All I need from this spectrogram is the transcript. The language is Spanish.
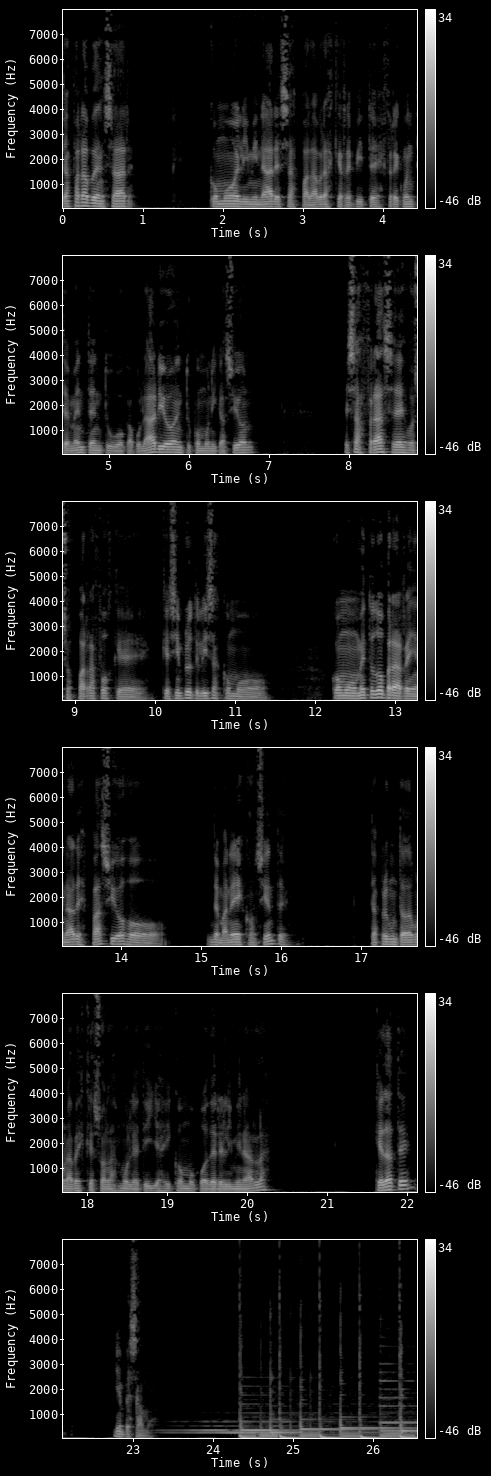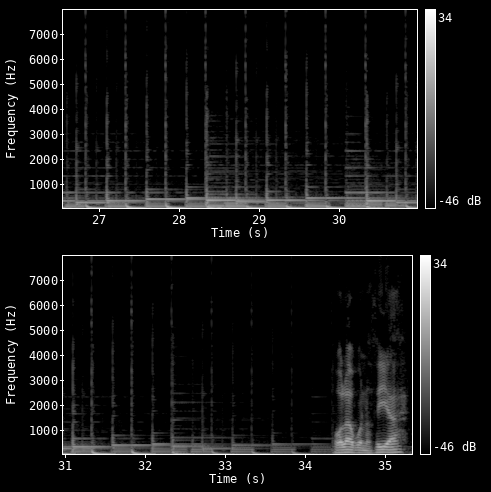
¿Te has parado a pensar cómo eliminar esas palabras que repites frecuentemente en tu vocabulario, en tu comunicación? Esas frases o esos párrafos que, siempre utilizas como, como método para rellenar espacios o de manera inconsciente. ¿Te has preguntado alguna vez qué son las muletillas y cómo poder eliminarlas? Quédate y empezamos. Hola, buenos días.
